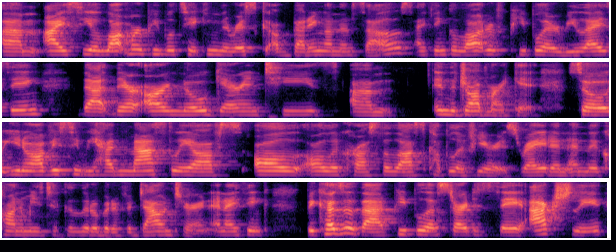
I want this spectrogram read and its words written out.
Um, I see a lot more people taking the risk of betting on themselves. I think a lot of people are realizing that there are no guarantees um, in the job market. So, you know, obviously we had mass layoffs all all across the last couple of years, right? And and the economy took a little bit of a downturn. And I think because of that, people have started to say, actually,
